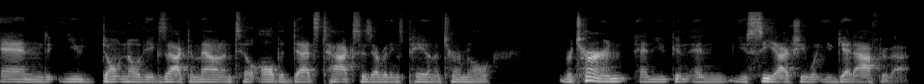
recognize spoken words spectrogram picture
and you don't know the exact amount until all the debts, taxes, everything's paid on the terminal return, and you can and you see actually what you get after that.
